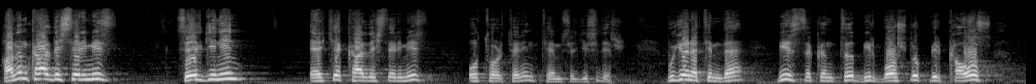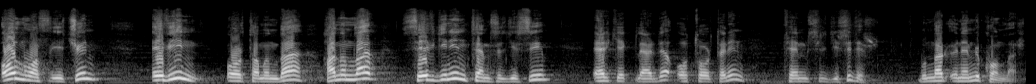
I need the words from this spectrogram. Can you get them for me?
Hanım kardeşlerimiz sevginin, erkek kardeşlerimiz otoritenin temsilcisidir. Bu yönetimde bir sıkıntı, bir boşluk, bir kaos olmaması için evin ortamında hanımlar sevginin temsilcisi, erkekler de otoritenin temsilcisidir. Bunlar önemli konular.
